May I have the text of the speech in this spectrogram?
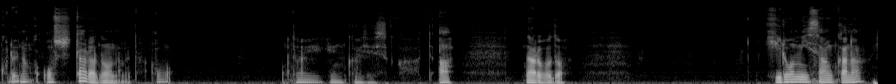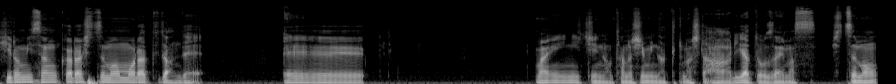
これなんか押したらどうなるんだ？おお題限界ですか？あなるほど。ひろみさんかな？ひろみさんから質問もらってたんでえー、毎日の楽しみになってきました。あありがとうございます。質問。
